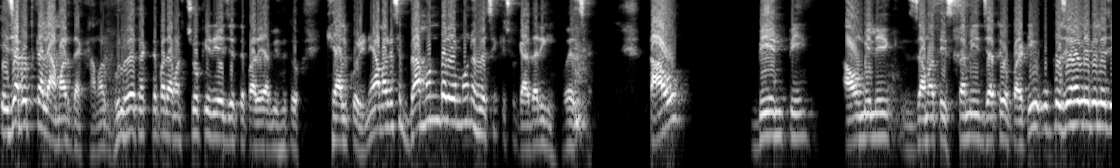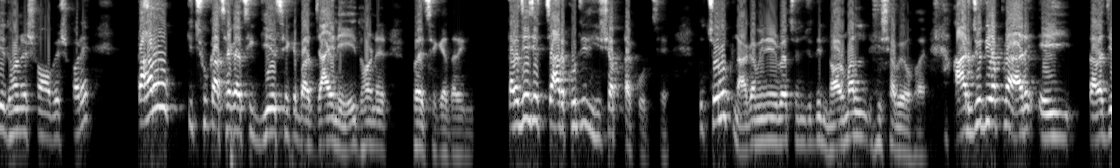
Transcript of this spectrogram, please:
এ যাবৎকালে আমার দেখা, আমার ভুল হয়ে থাকতে পারে, আমার চোখ এড়িয়ে যেতে পারে, আমি হয়তো খেয়াল করিনি। আমার কাছে ব্রাহ্মণবাড়িয়া মনে হয়েছে কিছু গ্যাদারিং হয়েছে। তাও বিএনপি আওয়ামী লীগ, জামাত ইসলামী জাতীয় পার্টি উপজেলা লেভেলে যে ধরনের সমাবেশ করে, তারও কিছু কাছাকাছি গিয়েছে বা যায়নি এই ধরনের হয়েছে গ্যাদারিং তারা যে যে চার কোটির হিসাবটা করছে, তো চলুক না, আগামী নির্বাচন যদি নর্মাল হিসাবেও হয়। আর যদি আপনার এই তারা যে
